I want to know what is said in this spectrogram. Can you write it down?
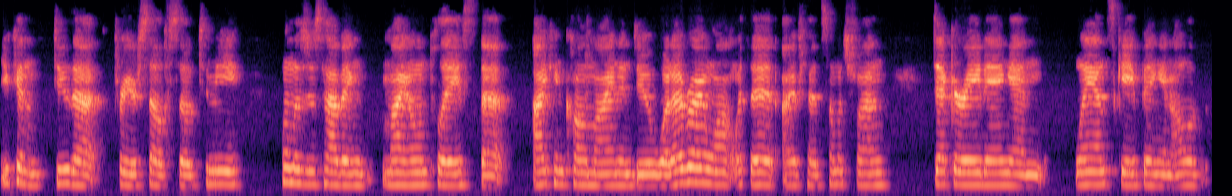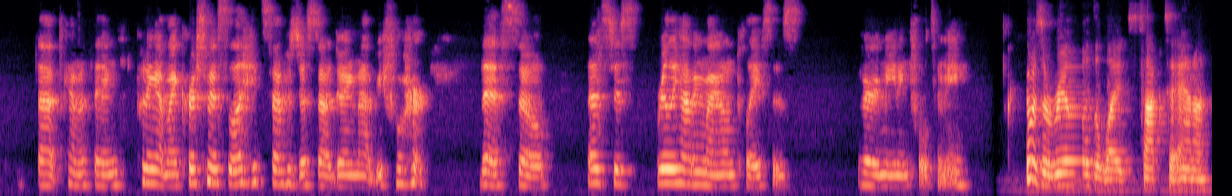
You can do that for yourself. So to me, home was just having my own place that I can call mine and do whatever I want with it. I've had so much fun decorating and landscaping and all of that kind of thing. Putting up my Christmas lights. I was just out doing that before this. So that's just really having my own place is very meaningful to me. It was a real delight to talk to Anna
